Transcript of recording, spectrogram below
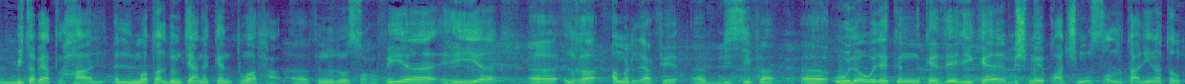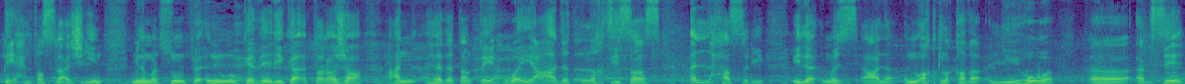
بطبيعة الحال المطالب نتاعنا كانت واضحة آه، في الندوة الصحفية هي آه، إلغاء أمر الإعفاء آه، بصفة آه، أولى ولكن كذلك باش ما يقعدش مسلط علينا تنقيح الفصل 20 من المرسوم فإنه كذلك التراجع عن هذا التنقيح وإعادة الاختصاص الحصري إلى المجلس الأعلى المؤقت للقضاء اللي هو أرسيه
